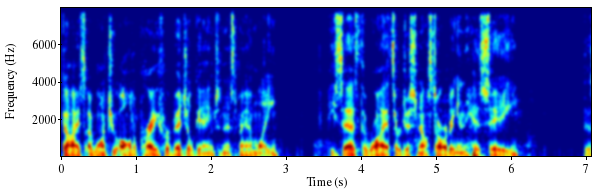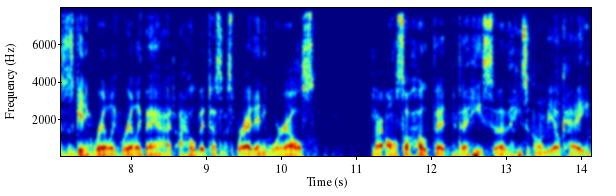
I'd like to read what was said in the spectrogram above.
Guys, I want you all to pray for Vigil Games and his family. He says the riots are just now starting in his city. This is getting really, really bad. I hope it doesn't spread anywhere else. But I also hope that, that he's uh, he's going to be okay.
